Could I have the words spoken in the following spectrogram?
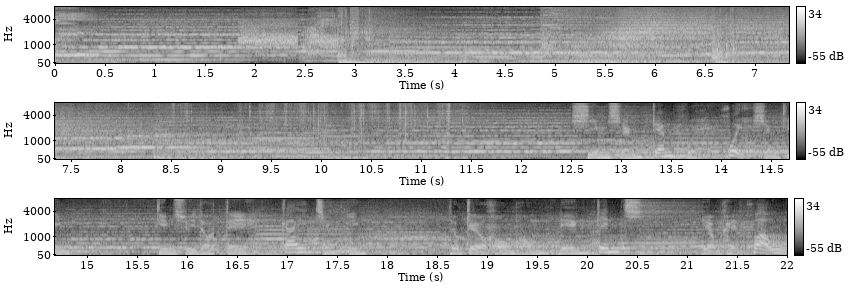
你！心诚点火，火成金，金水落地解情因。欲叫红红连点起，龙血化物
